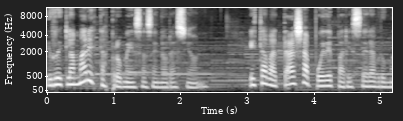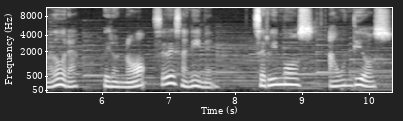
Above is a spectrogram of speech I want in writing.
y reclamar estas promesas en oración. Esta batalla puede parecer abrumadora, pero no se desanimen. Servimos a un Dios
